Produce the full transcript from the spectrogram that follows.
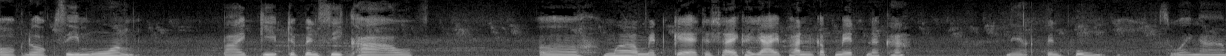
ออกดอกสีม่วง ปลายกีบจะเป็นสีขาวเออเมื่อเม็ดแก่จะใช้ขยายพันธุ์กับเม็ดนะคะ เนี่ยเป็นพุ่มสวยงาม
